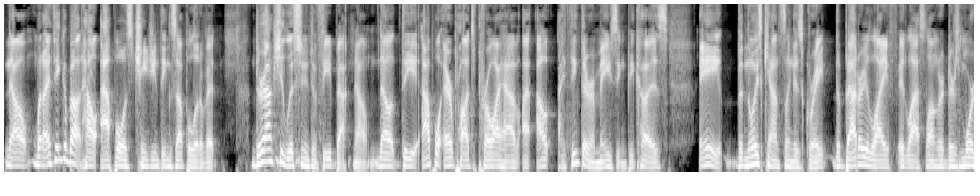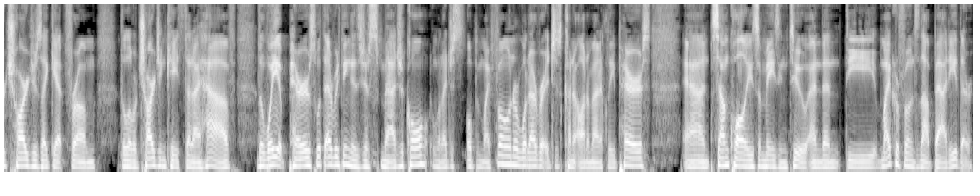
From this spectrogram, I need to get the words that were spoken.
Now, when I think about how Apple is changing things up a little bit, they're actually listening to feedback now. Now, the Apple AirPods Pro I have, I, I think they're amazing because a, the noise canceling is great. The battery life, it lasts longer. There's more charges I get from the little charging case that I have. The way it pairs with everything is just magical. When I just open my phone or whatever, it just kind of automatically pairs. And sound quality is amazing too. And then the microphone's not bad either.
